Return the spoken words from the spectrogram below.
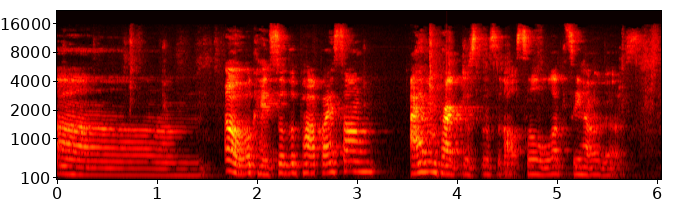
Um. Oh, okay. So the Popeye song. I haven't practiced this at all, so let's see how it goes.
